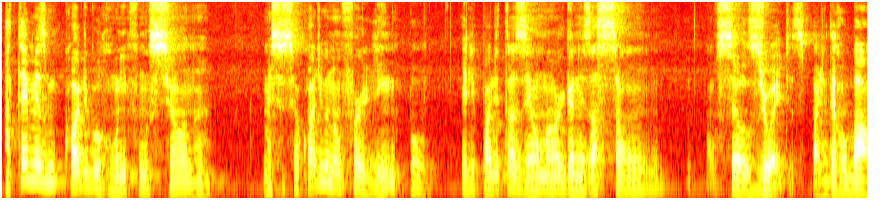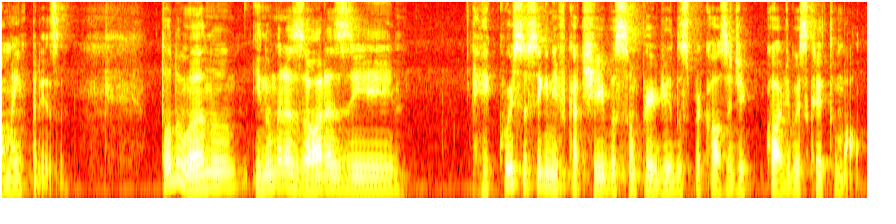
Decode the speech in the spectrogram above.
até mesmo código ruim funciona, mas se o seu código não for limpo, ele pode trazer uma organização aos seus joelhos, pode derrubar uma empresa. Todo ano, inúmeras horas e recursos significativos são perdidos por causa de código escrito mal,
